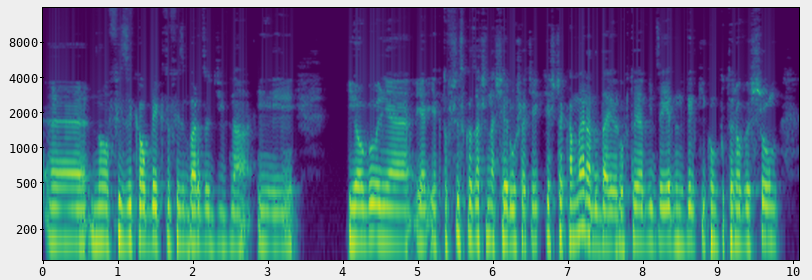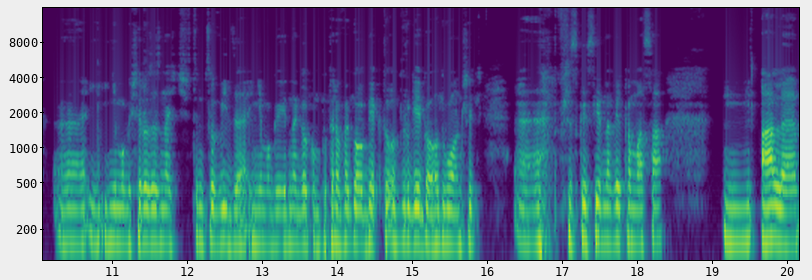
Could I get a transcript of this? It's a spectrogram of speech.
e, no, fizyka obiektów jest bardzo dziwna i, i ogólnie jak, jak to wszystko zaczyna się ruszać, jak jeszcze kamera dodaje ruch, to ja widzę jeden wielki komputerowy szum e, i, i nie mogę się rozeznać w tym, co widzę i nie mogę jednego komputerowego obiektu od drugiego odłączyć to wszystko jest jedna wielka masa. Mm, ale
